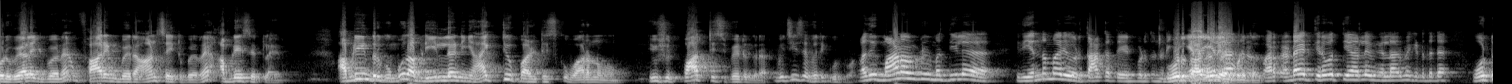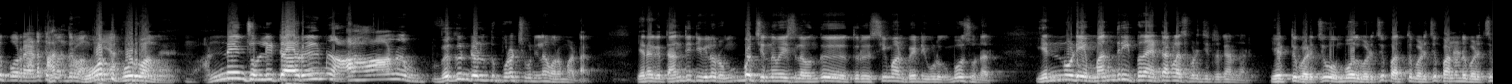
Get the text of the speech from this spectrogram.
ஒரு வேலைக்கு போயிடுறேன் ஃபாரின் போயிடுறேன் ஆன் சைட்டு போயிடுறேன் அப்படியே செட்டில் ஆயிடும் அப்படின்னு இருக்கும்போது அப்படி இல்லை நீங்கள் ஆக்டிவ் பாலிட்டிக்ஸ்க்கு வரணும். யூ ஷுட் பார்ட்டிசிபேட்டுங்கிறார் which is a very good one அது மாணவர்கள் மத்தியில இது எந்த மாதிரி ஒரு தாக்கத்தை ஏற்படுத்தும் ஒரு. ரெண்டாயிரத்தி இருபத்தி ஆறுல இவங்க எல்லாருமே கிட்டத்தட்ட ஓட்டு போடுற இடத்துக்கு வந்துருவாங்க ஓட்டு? போடுவாங்க. அண்ணன் சொல்லிட்டாருன்னு ஆஹான்னு வெகுண்டு எழுந்து புரட்சி பண்ணிலாம் வரமாட்டாங்க. எனக்கு தந்தி டிவியில் ரொம்ப சின்ன வயசுல வந்து திரு சீமான் பேட்டி கொடுக்கும்போது சொன்னார் என்னுடைய மந்திரி இப்பதான் எட்டாம் கிளாஸ் படிச்சிட்டு இருக்கான்னாரு. எட்டு படிச்சு ஒன்பது படிச்சு பத்து படிச்சு பன்னெண்டு படிச்சு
